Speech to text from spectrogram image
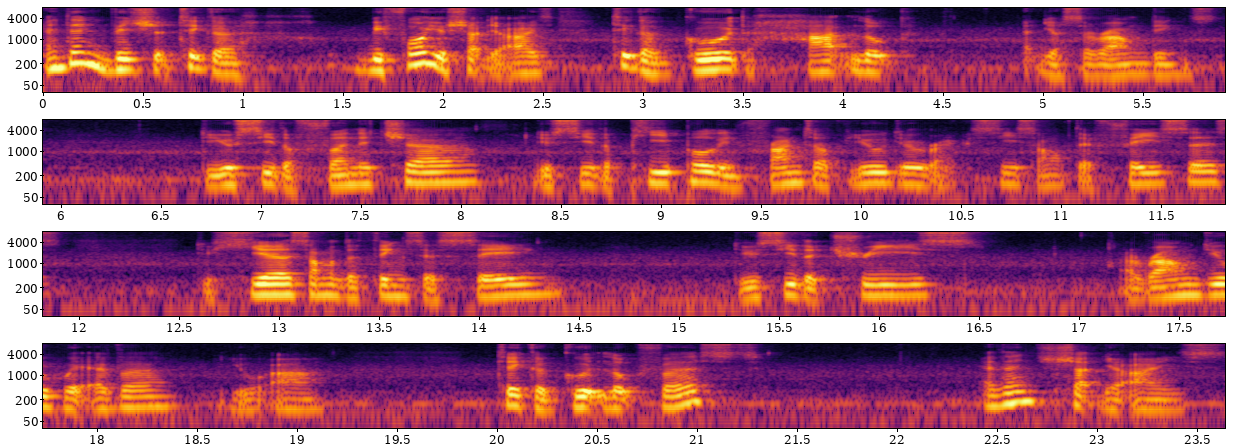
And then we should take a before you shut your eyes, take a good hard look at your surroundings. Do you see the furniture? Do you see the people in front of you? Do you see some of their faces? Do you hear some of the things they're saying? Do you see the trees around you wherever you are? Take a good look first and then shut your eyes.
